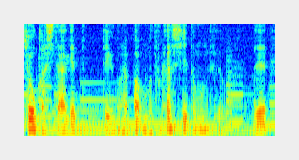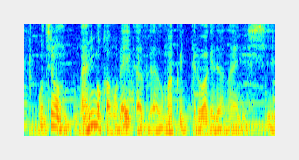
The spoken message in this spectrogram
評価してあげてっていうのはやっぱ難しいと思うんですよ。でもちろん何もかもレイカーズがうまくいってるわけではないですし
